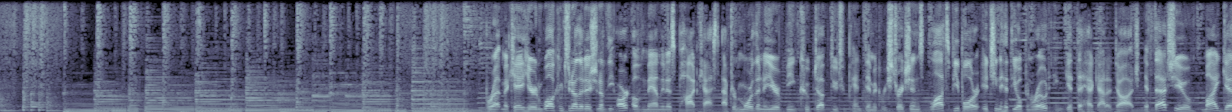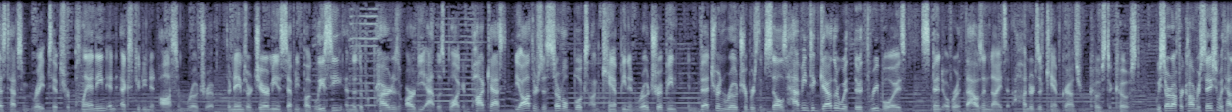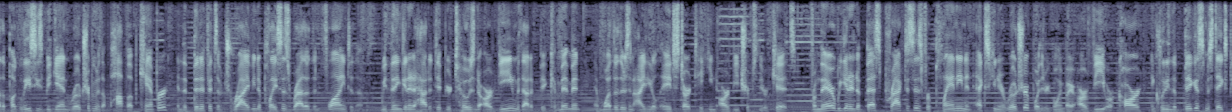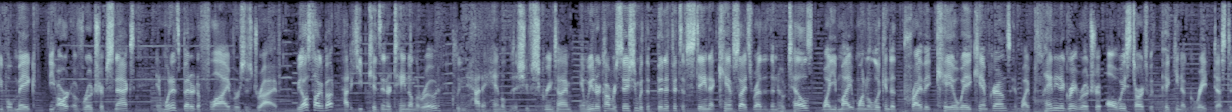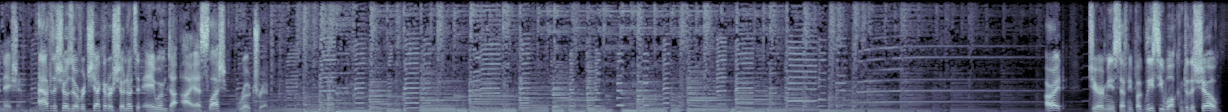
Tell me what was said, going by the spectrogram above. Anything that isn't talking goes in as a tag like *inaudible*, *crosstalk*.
you Brett McKay here, and welcome to another edition of the Art of Manliness podcast. After more than a year of being cooped up due to pandemic restrictions, lots of people are itching to hit the open road and get the heck out of Dodge. If that's you, my guests have some great tips for planning and executing an awesome road trip. Their names are Jeremy and Stephanie Puglisi, and they're the proprietors of RV Atlas blog and podcast, the authors of several books on camping and road tripping, and veteran road trippers themselves, having together with their three boys spent over a thousand nights at hundreds of campgrounds from coast to coast. We start off our conversation with how the Puglisi's began road tripping with a pop up camper and the benefits of driving to places rather than flying to them. We then get into how to dip your toes into RVing without a big commitment and whether there's an ideal age to start taking RV trips with your kids. From there, we get into best practices for planning and executing a road trip, whether you're going by RV or car, including the biggest mistakes people make, the art of road trip snacks, and when it's better to fly versus drive. We also talk about how to keep kids entertained on the road, including how to handle the issue of screen time. And we enter conversation with the benefits of staying at campsites rather than hotels, why you might want to look into private KOA campgrounds, and why planning a great road trip always starts with picking a great destination. After the show's over, check out our show notes at aom.is slash road trip. All right, Jeremy and Stephanie Puglisi, welcome to the show.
